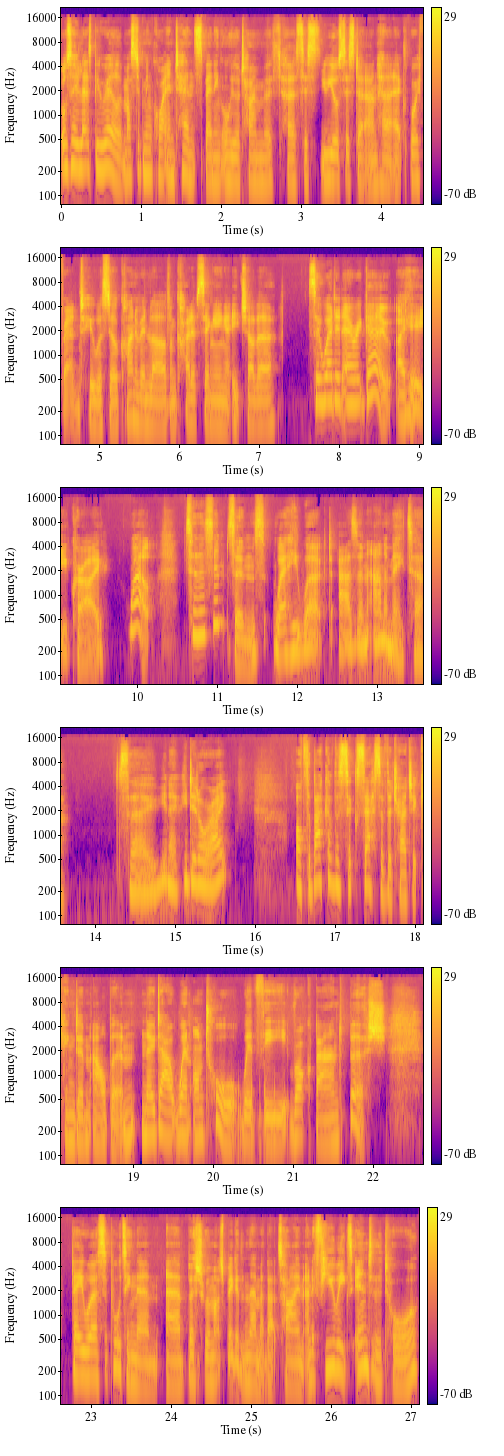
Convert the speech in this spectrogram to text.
Also let's be real it must have been quite intense spending all your time with her sis- your sister and her ex-boyfriend who were still kind of in love and kind of singing at each other. So where did eric go? I hear you cry well to the simpsons where he worked as an animator so you know he did all right off the back of the success of the Tragic Kingdom album, No Doubt went on tour with the rock band Bush. They were supporting them. Uh, Bush were much bigger than them at that time. And a few weeks into the tour,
